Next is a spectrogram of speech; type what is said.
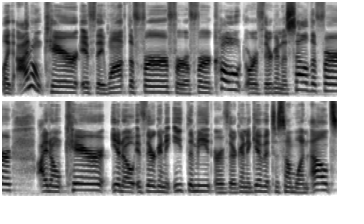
Like, I don't care if they want the fur for a fur coat or if they're gonna sell the fur. I don't care, you know, if they're gonna eat the meat or if they're gonna give it to someone else.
